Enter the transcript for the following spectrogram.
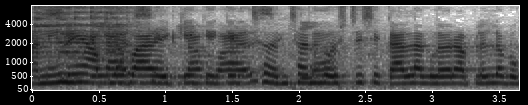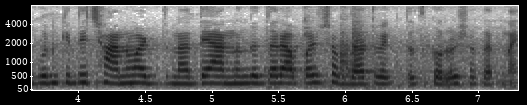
आणि हे आपलं बाळ एक एक एक एक छान छान गोष्टी शिकायला लागल्यावर आपल्याला बघून किती छान वाटतं ना ते आनंद तर आपण शब्दात व्यक्तच करू शकत नाही.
